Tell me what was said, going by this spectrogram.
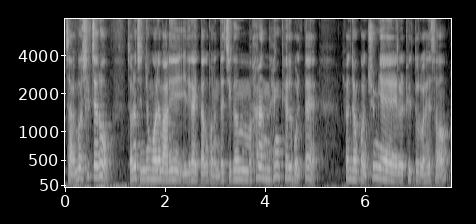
자, 뭐 실제로 저는 진중권의 말이 일리가 있다고 보는데 지금 하는 행태를 볼 때 현 정권 추미애를 필두로 해서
